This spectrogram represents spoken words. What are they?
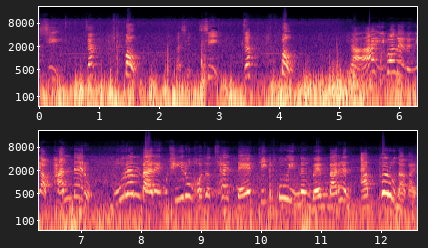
시작 뻥. 다시 시작 뻥. 자, 이번에는요. 반대로 오른발을 뒤로 거저 찰 때 딛고 있는 왼발은 앞으로 나가요.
